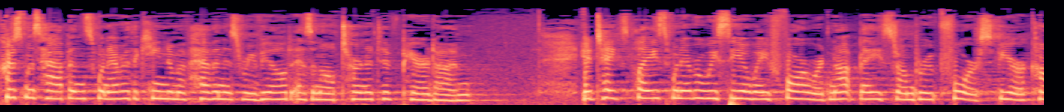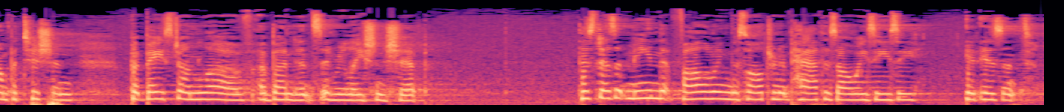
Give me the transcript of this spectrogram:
Christmas happens whenever the kingdom of heaven is revealed as an alternative paradigm. It takes place whenever we see a way forward not based on brute force, fear, or competition, but based on love, abundance, and relationship. This doesn't mean that following this alternate path is always easy. It isn't.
